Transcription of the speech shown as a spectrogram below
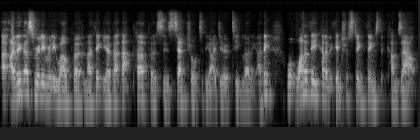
I think that's really, really well put, and I think know that that purpose is central to the idea of team learning. I think one of the kind of interesting things that comes out,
